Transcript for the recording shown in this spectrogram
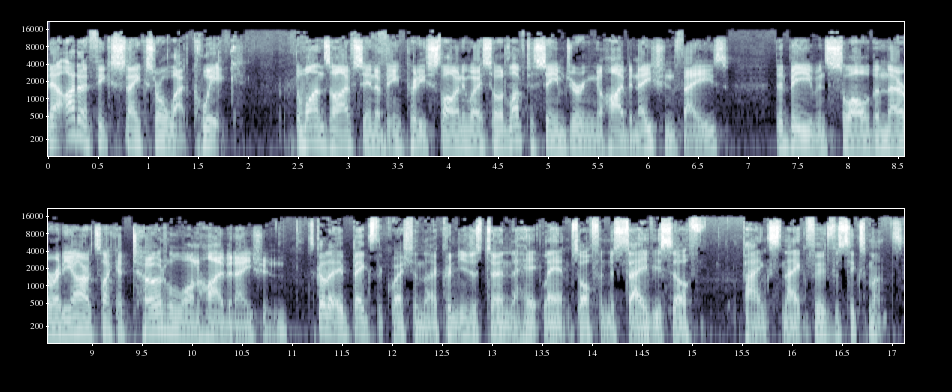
Now, I don't think snakes are all that quick. The ones I've seen are being pretty slow anyway, so I'd love to see them during a hibernation phase. They'd be even slower than they already are. It's like a turtle on hibernation. It's got. To, it begs the question though. Couldn't you just turn the heat lamps off and just save yourself paying snake food for six months?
